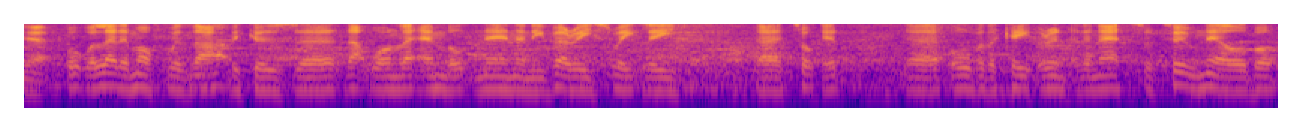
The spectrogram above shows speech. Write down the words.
Yeah. But we'll let him off with that because uh, that one let Embleton in and he very sweetly uh, took it uh, over the keeper into the net. So 2 0. But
